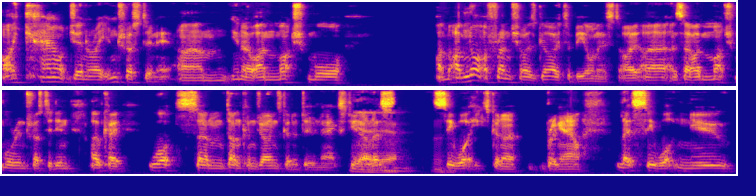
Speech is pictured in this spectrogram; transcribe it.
I cannot generate interest in it. Um, you know, I'm much more. I'm, I'm not a franchise guy, to be honest. I, I, and so I'm much more interested in okay, what's um, Duncan Jones going to do next? You Yeah, know, let's yeah. see what he's going to bring out. Let's see what new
